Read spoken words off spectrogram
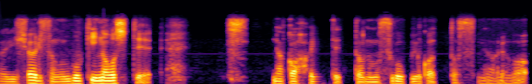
リシャーリソン動き直して、中入ってったのもすごく良かったっすね、あれは。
